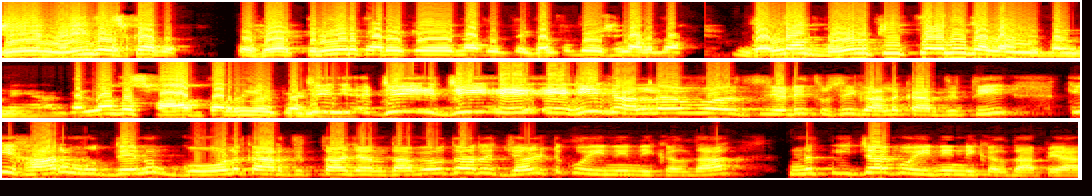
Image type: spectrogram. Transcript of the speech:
ਜੇ ਨਹੀਂ ਦਸਤਖਤ ਤੇ ਫਿਰ ਕਲੀਅਰ ਕਰੇ ਕਿ ਇਹਨਾਂ ਦੇ ਉੱਤੇ ਗਲਤ ਦੋਸ਼ ਲੱਗਦਾ। ਗੱਲਾਂ ਬੋਲ ਕੀਤੀਆਂ ਨਹੀਂ ਗੱਲਾਂ ਨਹੀਂ ਬਣਨੀਆਂ ਗੱਲਾਂ ਤਾਂ ਸਾਫ਼ ਕਰਨੀਆਂ ਜੀ ਪੈਣੀਆਂ ਜੀ ਜੀ ਇਹ ਇਹੀ ਗੱਲ ਜਿਹੜੀ ਤੁਸੀਂ ਗੱਲ ਕਰ ਦਿੱਤੀ ਕਿ ਹਰ ਮੁੱਦੇ ਨੂੰ ਗੋਲ ਕਰ ਦਿੱਤਾ ਜਾਂਦਾ ਵੇ ਉਹਦਾ ਰਿਜ਼ਲਟ ਕੋਈ ਨਹੀਂ ਨਿਕਲਦਾ ਨਤੀਜਾ ਕੋਈ ਨਹੀਂ ਨਿਕਲਦਾ ਪਿਆ।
